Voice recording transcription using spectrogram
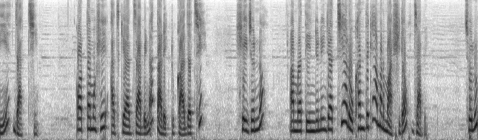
নিয়ে যাচ্ছি। কর্তামশাই, আজকে আর যাবে না, তার একটু কাজ আছে। সেই জন্য আমরা তিনজনেই যাচ্ছি আর ওখান থেকে আমার মাসিরাও যাবে। চলুন,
